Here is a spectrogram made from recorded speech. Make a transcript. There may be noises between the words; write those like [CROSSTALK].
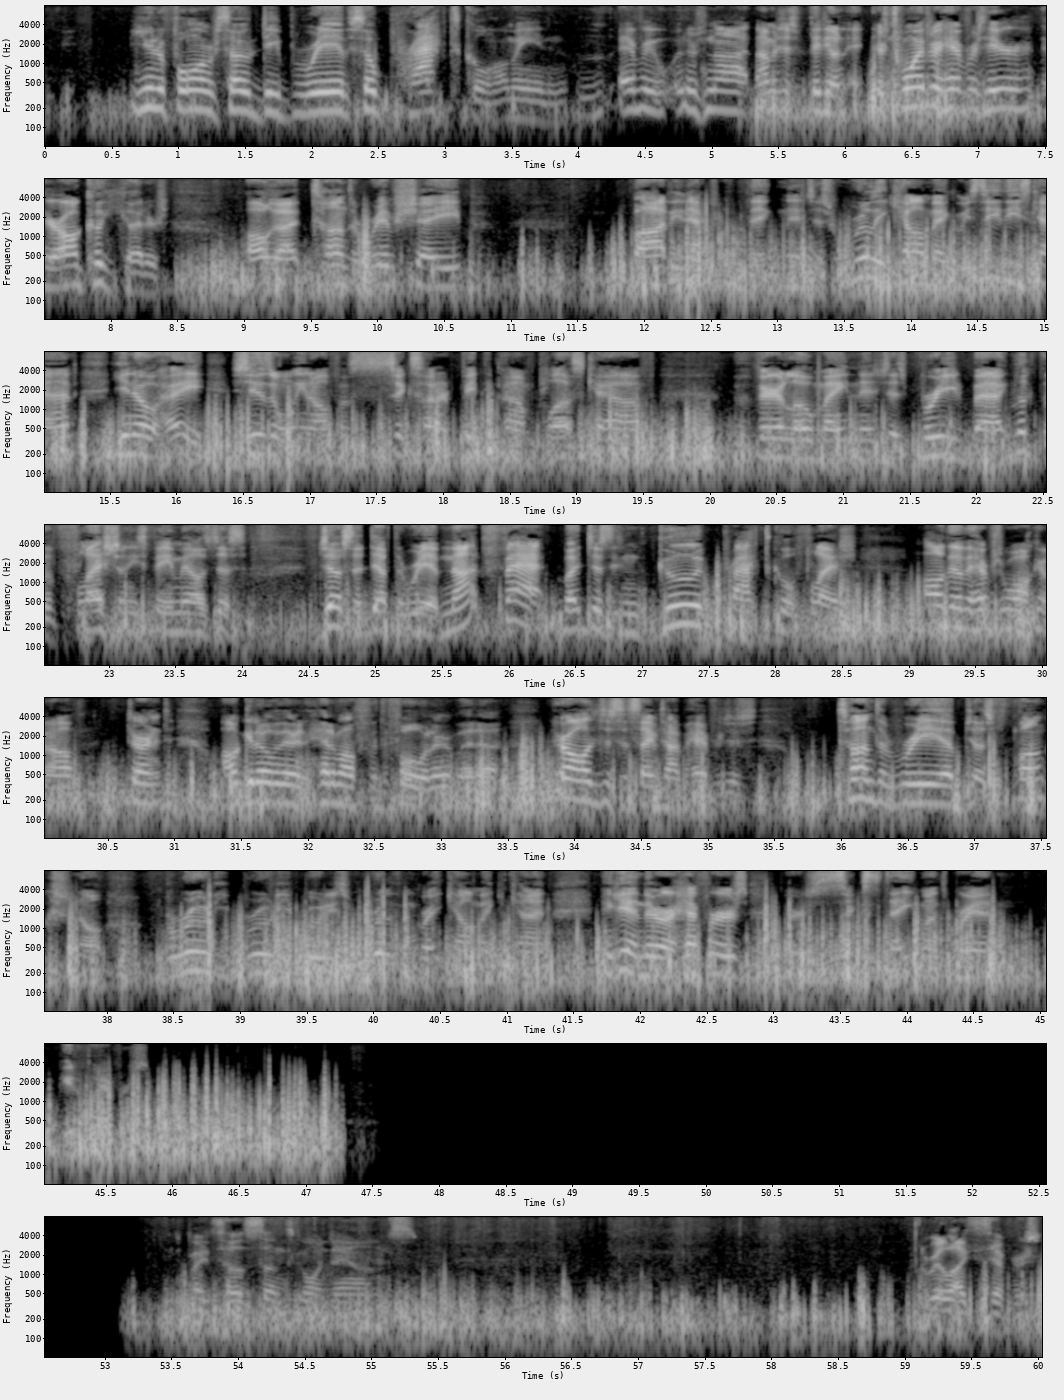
uniform, so deep rib, so practical. I mean, every there's not. I'm just videoing. There's 23 heifers here. They're all cookie cutters. All got tons of rib shape, body, natural thickness, just really cow maker. We see these kind, you know, hey, she doesn't wean off a 650 pound plus calf, very low maintenance, just breed back. Look at the flesh on these females, just just a depth of rib. Not fat, but just in good practical flesh. All the other heifers are walking off. Turn it. I'll get over there and head them off with the four-wheeler, but uh, they're all just the same type of heifer. Just tons of rib, just functional, broody, broody, broody. Some really some great cow making kind. Again, there are heifers. They're six to eight months bred. Beautiful. Probably tell the sun's going down. It's, I really like these heifers.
